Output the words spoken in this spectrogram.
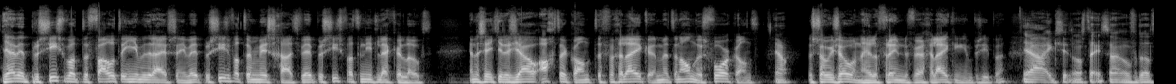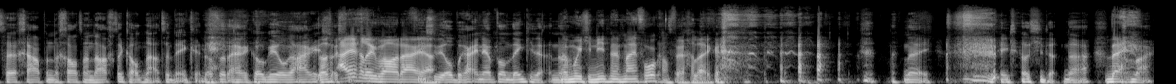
Jij weet precies wat de fouten in je bedrijf zijn. Je weet precies wat er misgaat. Je weet precies wat er niet lekker loopt. En dan zit je dus jouw achterkant te vergelijken met een anders voorkant. Ja. Dus sowieso een hele vreemde vergelijking in principe. Ja, ik zit nog steeds over dat uh, gapende gat aan de achterkant na te denken. Dat het eigenlijk ook heel raar is. Dat is eigenlijk wel raar, ja. Als je visueel brein hebt, dan denk je... Dat, nou. Dan moet je niet met mijn voorkant vergelijken. Nee, ik denk dat je dat... Nou, nee. maar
